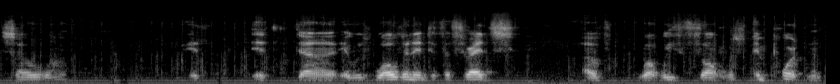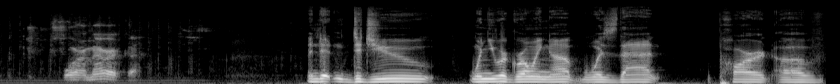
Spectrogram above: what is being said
So uh, it it uh, it was woven into the threads of what we thought was important for America. And did, did you, when you were growing up, was that part of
